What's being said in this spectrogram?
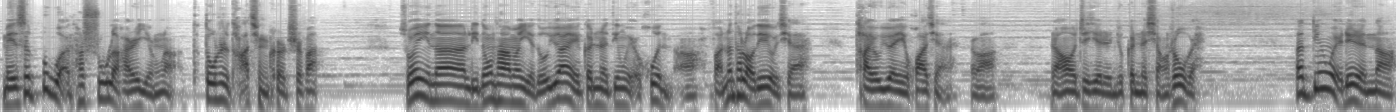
每次不管他输了还是赢了，都是他请客吃饭。所以呢，李东他们也都愿意跟着丁伟混啊。反正他老爹有钱，他又愿意花钱，是吧？然后这些人就跟着享受呗。但丁伟这人呢，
